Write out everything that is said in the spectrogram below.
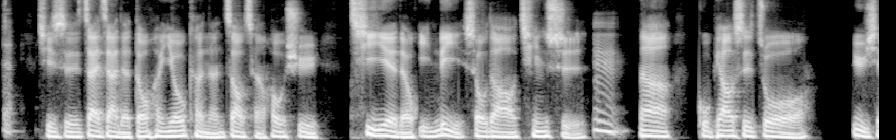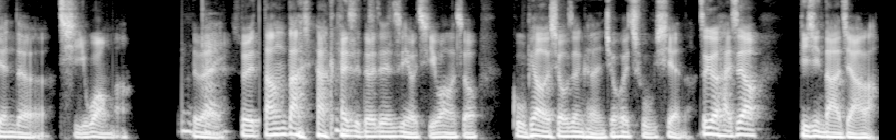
对，其实在在的都很有可能造成后续企业的盈利受到侵蚀。嗯，那股票是做。预先的期望嘛，对不对？对，所以当大家开始对这件事情有期望的时候，股票的修正可能就会出现了。这个还是要提醒大家了。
